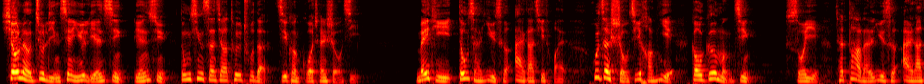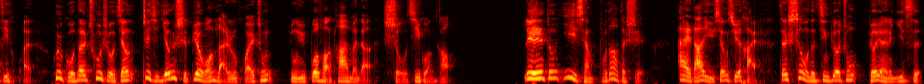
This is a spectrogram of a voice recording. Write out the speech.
销量就领先于联信、联讯、东兴三家推出的几款国产手机。媒体都在预测爱达集团会在手机行业高歌猛进，所以才大胆的预测爱达集团会果断出手，将这些央视标王揽入怀中，用于播放他们的手机广告。令人都意想不到的是，艾达与香雪海在上午的竞标中表演了一次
